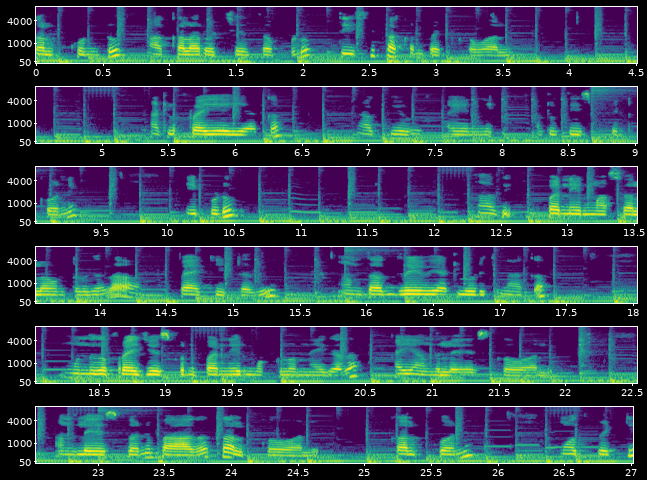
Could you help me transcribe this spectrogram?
కలుపుకుంటూ ఆ కలర్ వచ్చేటప్పుడు తీసి పక్కన పెట్టుకోవాలి. అట్లా ఫ్రై అయ్యాక నాకు అవన్నీ అట్లా తీసి పెట్టుకొని ఇప్పుడు అది పన్నీర్ మసాలా ఉంటుంది కదా ప్యాకెట్ అది. అంత గ్రేవీ అట్లా ఉడికినాక ముందుగా ఫ్రై చేసుకుని పన్నీర్ ముక్కలు ఉన్నాయి కదా అవి అందులో వేసుకోవాలి. అందులో వేసుకొని బాగా కలుపుకోవాలి. కలుపుకొని మూత పెట్టి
